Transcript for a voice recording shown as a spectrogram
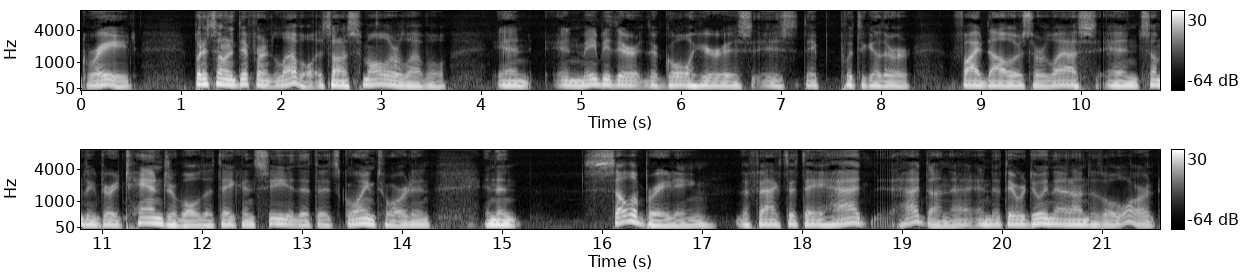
grade, but it's on a different level. It's on a smaller level, and and maybe their their goal here is is they put together five dollars or less and something very tangible that they can see that it's going toward and and then celebrating the fact that they had had done that and that they were doing that unto the Lord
